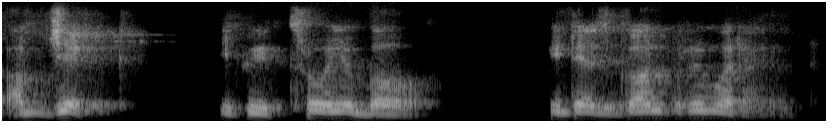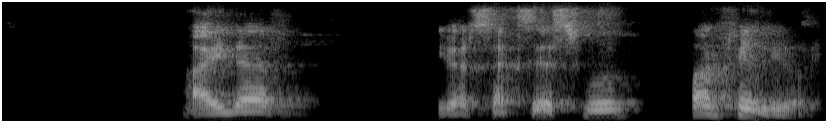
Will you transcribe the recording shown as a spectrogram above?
object, if you throw a bow, it has gone from your hand. Either you are successful or failure.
